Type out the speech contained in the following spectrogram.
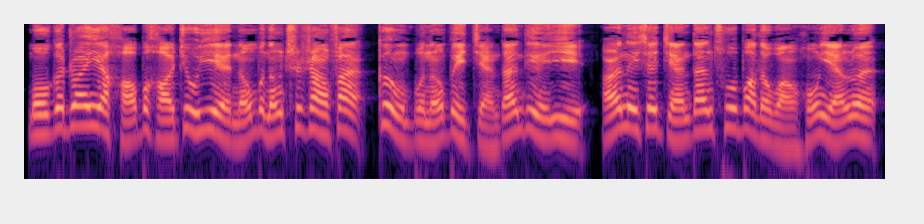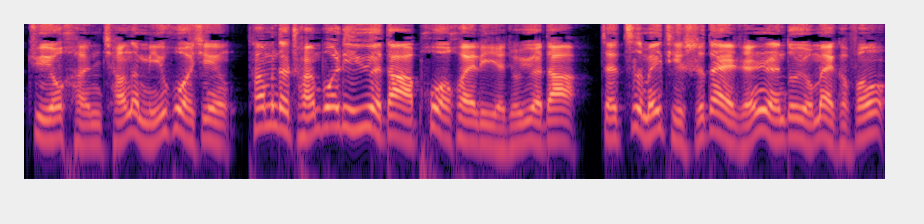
某个专业好不好就业，能不能吃上饭，更不能被简单定义。而那些简单。粗暴的网红言论具有很强的迷惑性，他们的传播力越大，破坏力也就越大。在自媒体时代，人人都有麦克风，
